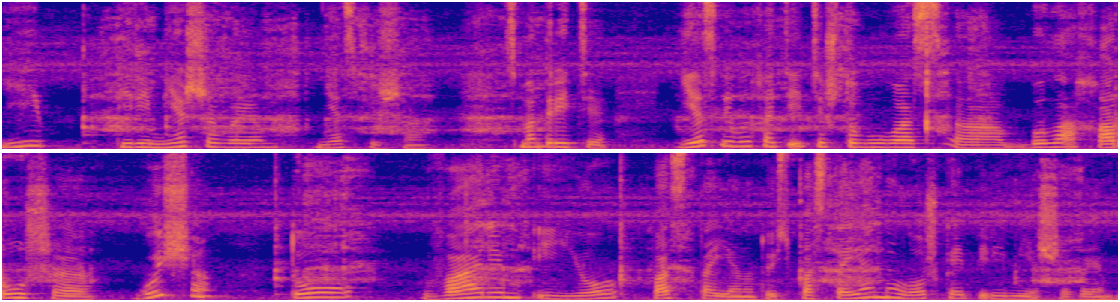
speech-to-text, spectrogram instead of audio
И перемешиваем не спеша. Смотрите, если вы хотите, чтобы у вас а, была хорошая гуща, то варим ее постоянно. То есть постоянно ложкой перемешиваем.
